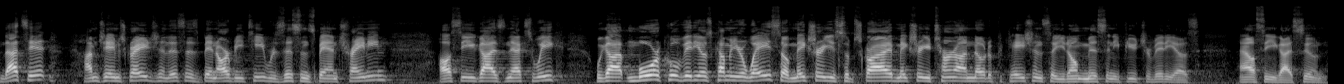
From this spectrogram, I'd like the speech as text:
that's it. I'm James Grage, and this has been RBT Resistance Band Training. I'll see you guys next week. We got more cool videos coming your way, so make sure you subscribe, make sure you turn on notifications so you don't miss any future videos. And I'll see you guys soon.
